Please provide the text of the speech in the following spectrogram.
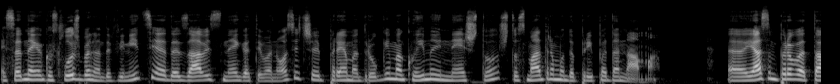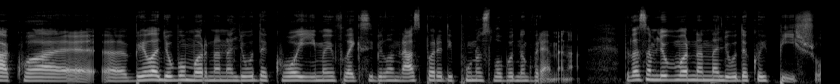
E sad nekako službena definicija je da je zavist negativan osjećaj prema drugima koji imaju nešto što smatramo da pripada nama. E, ja sam prva ta koja je e, bila ljubomorna na ljude koji imaju fleksibilan raspored i puno slobodnog vremena. Bila sam ljubomorna na ljude koji pišu,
